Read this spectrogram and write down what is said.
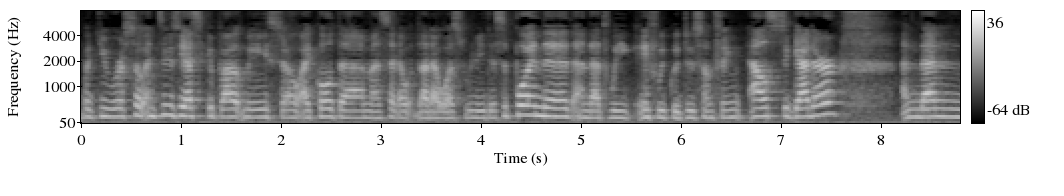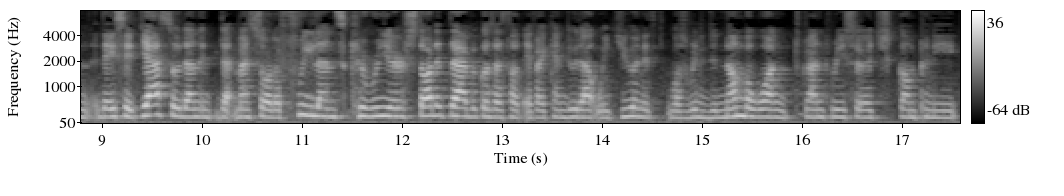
but you were so enthusiastic about me so I called them and said that I was really disappointed and that we if we could do something else together and then they said yes so then it, that my sort of freelance career started there because i thought if i can do that with you and it was really the number one trend research company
